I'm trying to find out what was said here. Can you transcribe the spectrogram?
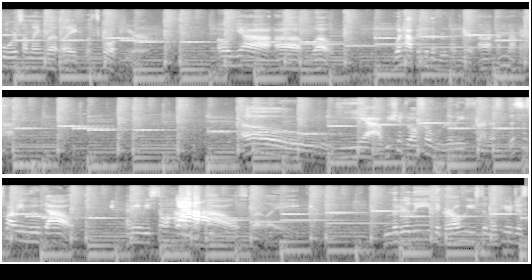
pool or something, but, like, let's go up here. Oh, yeah, uh, whoa. What happened to the roof up here? Uh, I'm not gonna ask. Oh, yeah, we should also really furnace. This is why we moved out. I mean, we still have the house, but, like, literally, the girl who used to live here just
